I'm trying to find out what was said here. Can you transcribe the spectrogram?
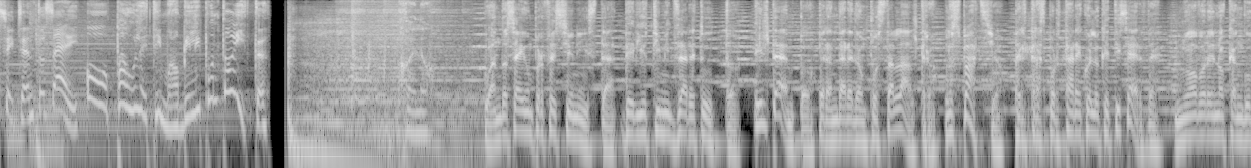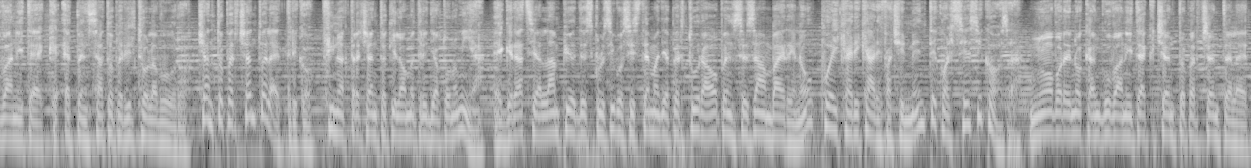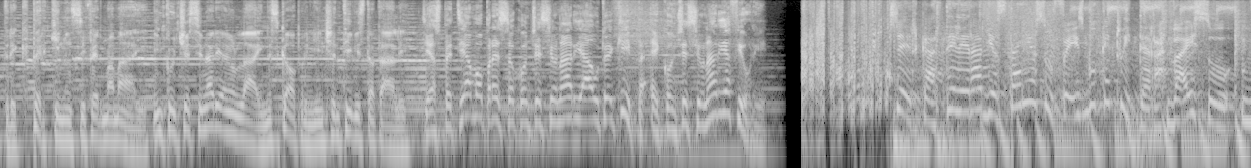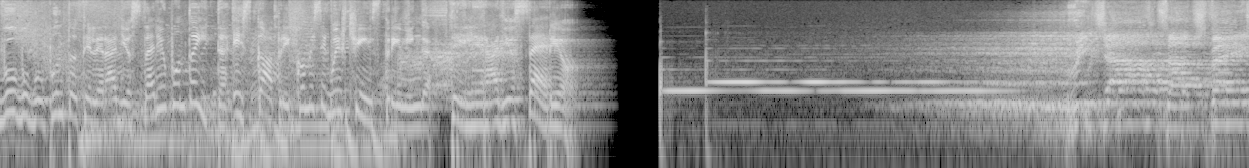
606 o paulettimobili.it. Renault. Quando sei un professionista devi ottimizzare tutto. Il tempo per andare da un posto all'altro, lo spazio per trasportare quello che ti serve. Nuovo Renault Kangoo Vanitech è pensato per il tuo lavoro. 100% elettrico, fino a 300 km di autonomia e grazie all'ampio ed esclusivo sistema di apertura Open Sesame by Renault puoi caricare facilmente qualsiasi cosa. Nuovo Renault Kangoo Vanitech 100% electric per chi non si ferma mai. In concessionaria online scopri gli incentivi statali. Ti aspettiamo presso concessionaria AutoEquip e concessionaria Fiori. Cerca Teleradio Stereo su Facebook e Twitter. Vai su www.teleradiostereo.it e scopri come seguirci in streaming. Teleradio Stereo. Reach out, touch faith.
